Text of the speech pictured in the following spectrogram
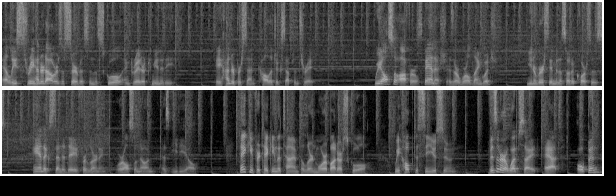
At least 300 hours of service in the school and greater community a 100% college acceptance rate. We also offer Spanish as our world language, University of Minnesota courses, and Extended Day for Learning, or also known as EDL. Thank you for taking the time to learn more about our school. We hope to see you soon. Visit our website at open.spps.org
